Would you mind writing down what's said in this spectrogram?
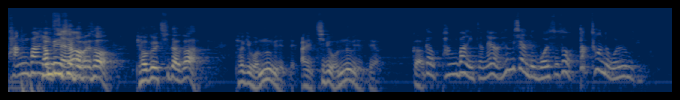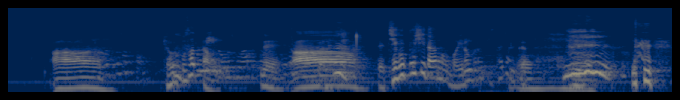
방방이 현빈 씨 있어요. 보면서 벽을 치다가 벽이 원룸이 됐대. 아니 집이 원룸이 됐대요. 그러니까 그러니까 방방 있잖아요. 현빈 씨랑 너무 멋있어서 딱 쳤는데 원룸이 된 거예요. 아, 벽을 부쉈다고. 네. 아, 네, 지구 부시다 뭐, 뭐 이런 거랑 비슷하지 않을까요? 네.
